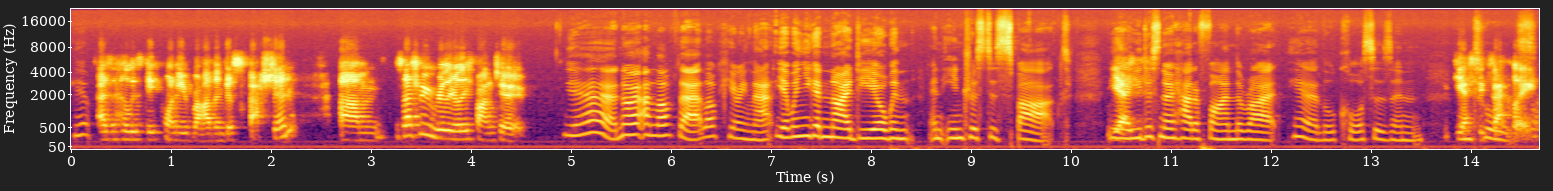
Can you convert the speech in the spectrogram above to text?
Yep. as a holistic point of view rather than just fashion. Um, so that should be really really fun too. Yeah, no, I love that. I love hearing that. Yeah, when you get an idea or when an interest is sparked, yeah, you just know how to find the right yeah little courses and Yes, tools. exactly.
